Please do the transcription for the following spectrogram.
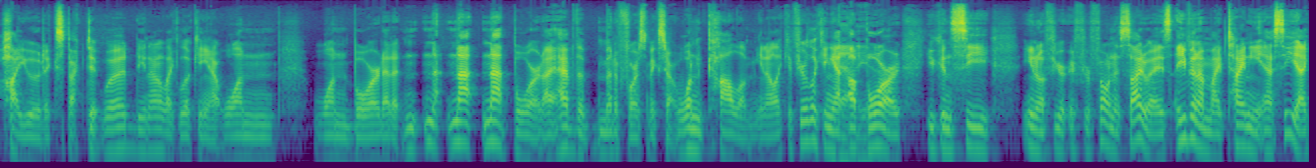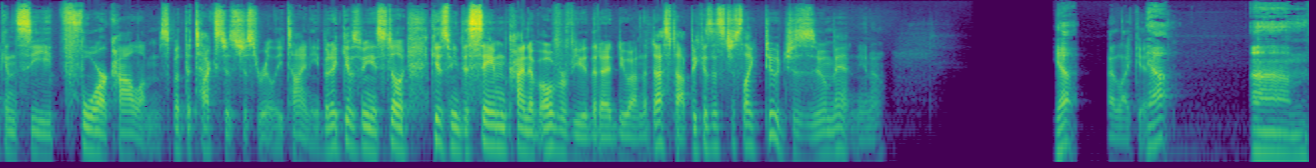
how you would expect it would. You know, like looking at one one board at it. Not not not board. I have the metaphors mixed up. One column. You know, like if you're looking at Yeah, a yeah. board, you can see. You know, if your if your phone is sideways, even on my tiny SE, I can see four columns, but the text is just really tiny. But it gives me still gives me the same kind of overview that I do on the desktop because it's just like, dude, just zoom in. You know, yep I like it. yeah um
